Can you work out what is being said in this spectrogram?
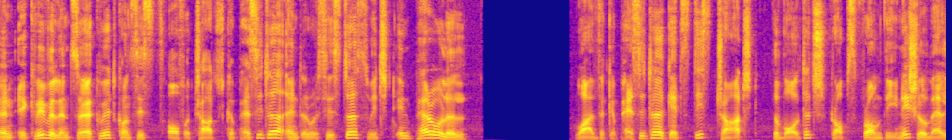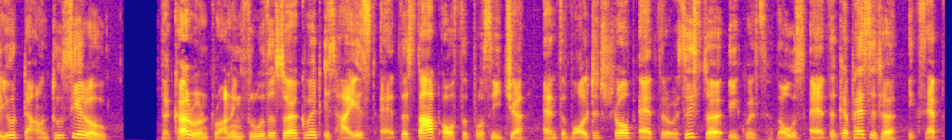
An equivalent circuit consists of a charged capacitor and a resistor switched in parallel. While the capacitor gets discharged, the voltage drops from the initial value down to zero. The current running through the circuit is highest at the start of the procedure, and the voltage drop at the resistor equals those at the capacitor, except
